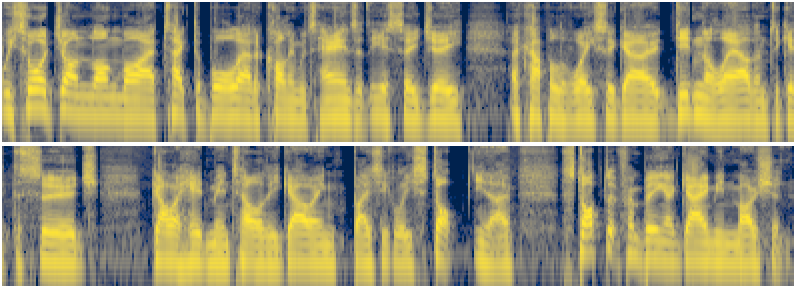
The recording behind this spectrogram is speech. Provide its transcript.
we saw John Longmire take the ball out of Collingwood's hands at the SCG a couple of weeks ago. Didn't allow them to get the surge, go ahead mentality going. Basically, stopped you know stopped it from being a game in motion.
